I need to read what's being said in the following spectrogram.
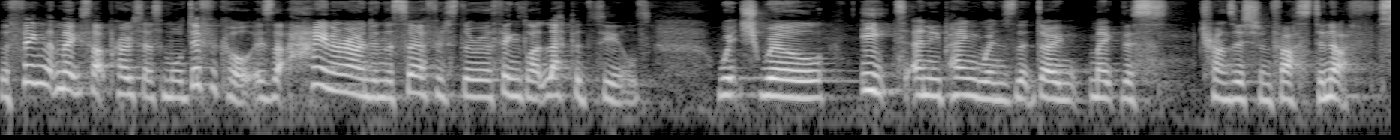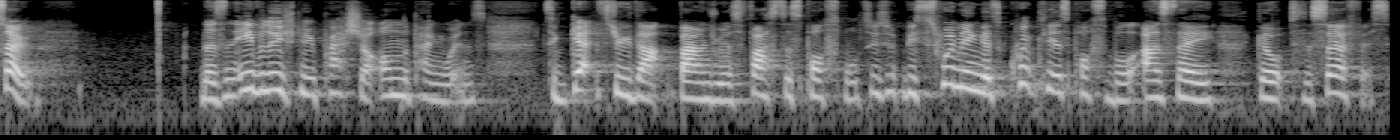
The thing that makes that process more difficult is that hanging around in the surface, there are things like leopard seals, which will eat any penguins that don't make this transition fast enough. So there's an evolutionary pressure on the penguins to get through that boundary as fast as possible, to be swimming as quickly as possible as they go up to the surface.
